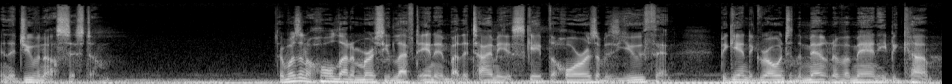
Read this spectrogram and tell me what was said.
in the juvenile system. There wasn't a whole lot of mercy left in him by the time he escaped the horrors of his youth and began to grow into the mountain of a man he'd become.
